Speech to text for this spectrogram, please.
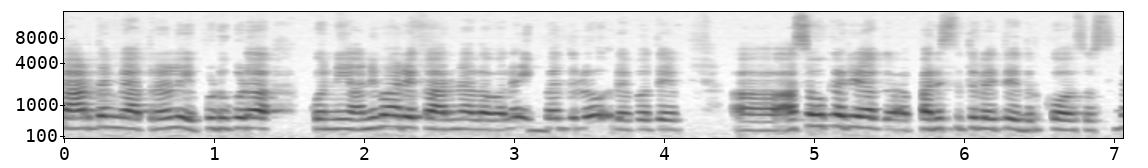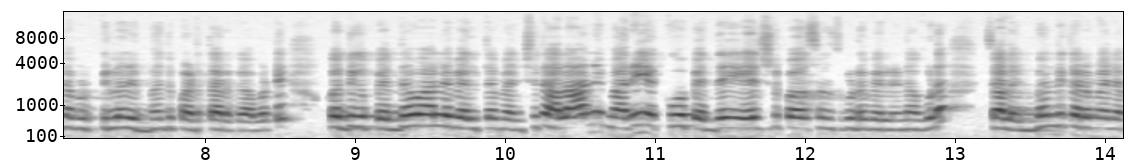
చార్ధం యాత్రలు ఎప్పుడు కూడా కొన్ని అనివార్య కారణాల వల్ల ఇబ్బందులు లేకపోతే అసౌకర్య పరిస్థితులు అయితే ఎదుర్కోవాల్సి వస్తుంది. అప్పుడు పిల్లలు ఇబ్బంది పడతారు కాబట్టి కొద్దిగా పెద్దవాళ్ళే వెళ్తే మంచిది. అలానే మరీ ఎక్కువ పెద్ద ఏజ్డ్ పర్సన్స్ కూడా వెళ్ళినా కూడా చాలా ఇబ్బందికరమైన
